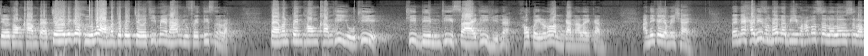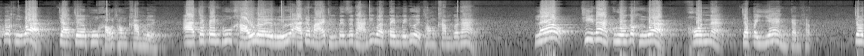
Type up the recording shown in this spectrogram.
เจอทองคำแต่เจอนี่ก็คือว่ามันจะไปเจอที่แม่น้ำยูเฟติสนั่นแหละ แต่มันเป็นทองคำที่อยู่ที่ที่ดินที่ทรายที่หินอะเขาไปร่อนกันอะไรกัน อันนี้ก็ยังไม่ใช่ แต่ในฮะดีษของท่านนบีมุฮัมมัดสุลลัลสลัมก็คือว่าจะเจอภูเขาทองคำเลย อาจจะเป็นภูเขาเลย หรืออาจจะหมายถึงเป็นสถานที่ว่าเต็มไปด้วยทองคำก็ได้ แล้วที่น่ากลัวก็คือว่าคนน่ะจะไปแย่งกันครับ จน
